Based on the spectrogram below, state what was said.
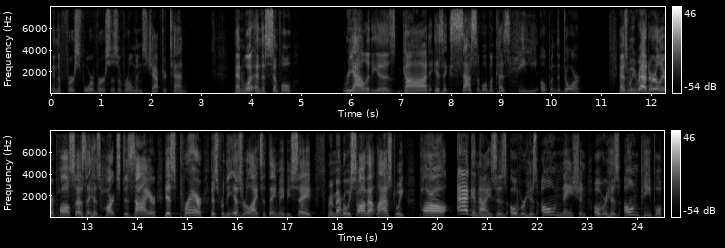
in the first four verses of Romans chapter 10. And what and the simple reality is God is accessible because he opened the door. As we read earlier, Paul says that his heart's desire, his prayer is for the Israelites that they may be saved. Remember, we saw that last week. Paul agonizes over his own nation, over his own people,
